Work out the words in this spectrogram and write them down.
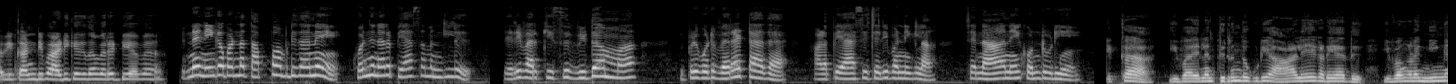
அவி கண்டிப்பா அடிக்கக்கு தான் விரட்டியாவ. என்ன நீங்க பண்ண தப்பு அப்படிதானே? கொஞ்ச நேரம் பேசாம நில்லு. சரி வர்க்கீஸ் விடு அம்மா இப்படி போட்டு விரட்டாத. அவளை பேசி சரி பண்ணிக்கலாம். சரி நானே கொண்டு விடியேன் எக்கா இவ எல்லாம் திருந்தக்கூடிய ஆளே கிடையாது. இவங்கள நீங்க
